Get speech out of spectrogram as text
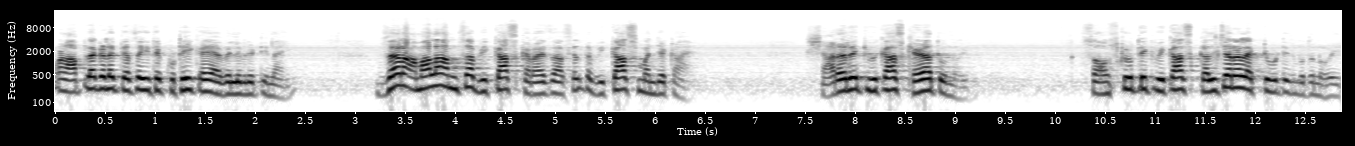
पण आपल्याकडे त्याचं इथे कुठेही काही अवेलेबिलिटी नाही. जर आम्हाला आमचा विकास करायचा असेल तर विकास म्हणजे काय? शारीरिक विकास खेळातून होईल. सांस्कृतिक विकास कल्चरल ॲक्टिव्हिटीजमधून होईल.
